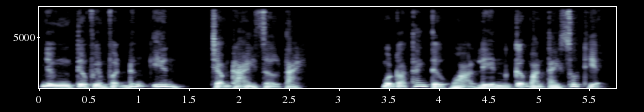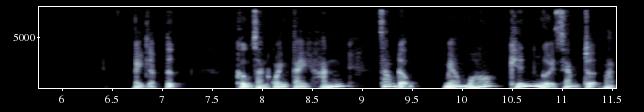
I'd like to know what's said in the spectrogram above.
nhưng tiêu viêm vẫn đứng yên, chậm rãi giơ tay. Một đóa thanh tử hỏa liên cỡ bàn tay xuất hiện. Ngay lập tức, không gian quanh tay hắn dao động, méo mó khiến người xem trợn mắt.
